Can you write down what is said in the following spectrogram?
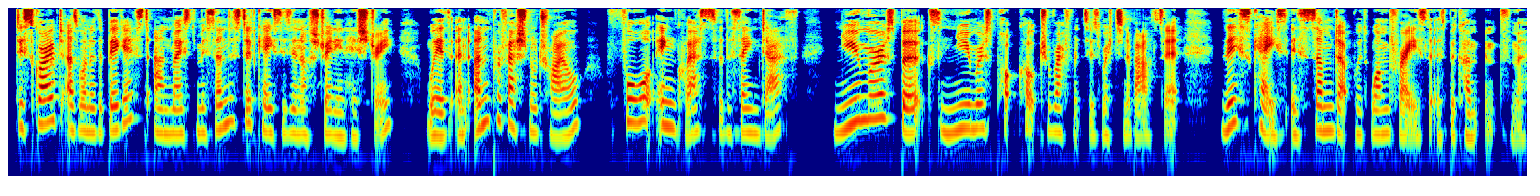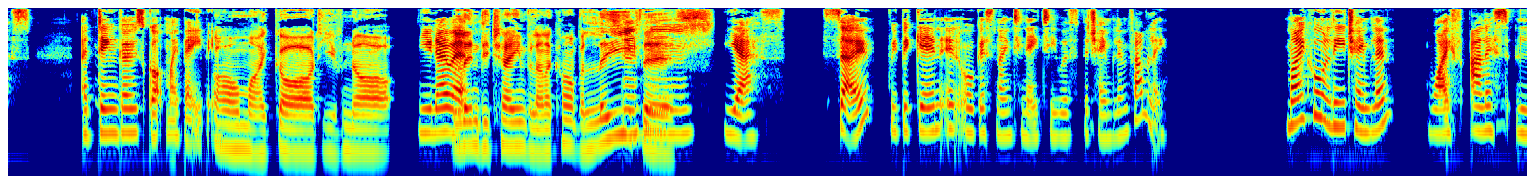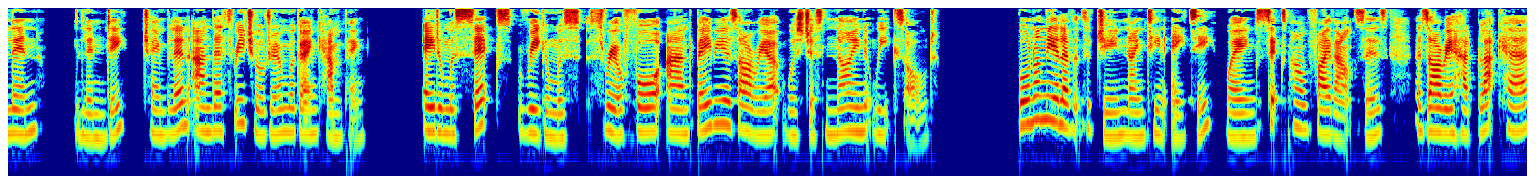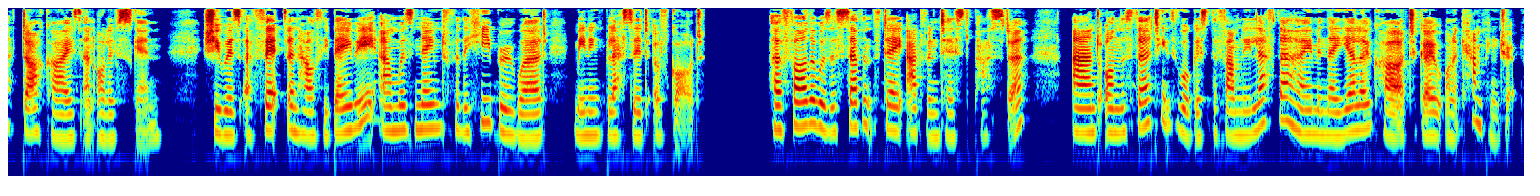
Described as one of the biggest and most misunderstood cases in Australian history, with an unprofessional trial, four inquests for the same death, numerous books, numerous pop culture references written about it, this case is summed up with one phrase that has become infamous. A dingo's got my baby. Oh my god, you've not. You know it. Lindy Chamberlain, I can't believe Mhm. this. Yes. So, we begin in August 1980 with the Chamberlain family. Michael Lee Chamberlain, wife Alice Lynn, Lindy Chamberlain, and their three children were going camping. Aidan was six, Regan was three or four, and baby Azaria was just nine weeks old. Born on the 11th of June 1980, weighing £6 5 ounces, Azaria had black hair, dark eyes, and olive skin. She was a fit and healthy baby and was named for the Hebrew word meaning blessed of God. Her father was a Seventh day Adventist pastor, and on the 13th of August, the family left their home in their yellow car to go on a camping trip.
